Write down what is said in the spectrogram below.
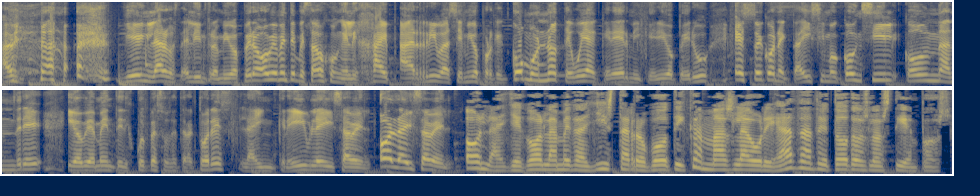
Bien largo está el intro, amigos, pero obviamente empezamos con el hype arriba, sí, amigos, porque como no te voy a querer, mi querido Perú, estoy conectadísimo con Sil, con André y obviamente, disculpe a sus detractores, la increíble Isabel. Hola Isabel. Hola, llegó la medallista robótica más laureada de todos los tiempos.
